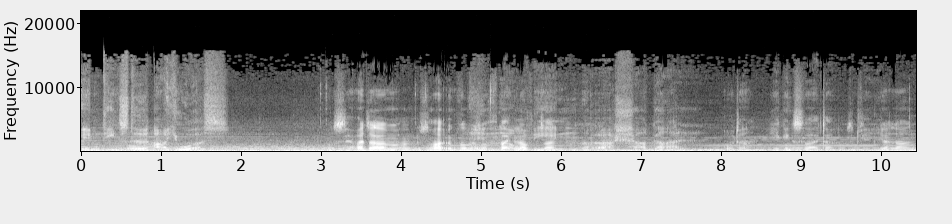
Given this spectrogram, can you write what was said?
Im Dienste Arjurs. muss ja weiter. Müssen wir, irgendwo müssen wir freigelaufen sein. Rashagal. Oder? Hier ging es weiter. Sind wir hier lang?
